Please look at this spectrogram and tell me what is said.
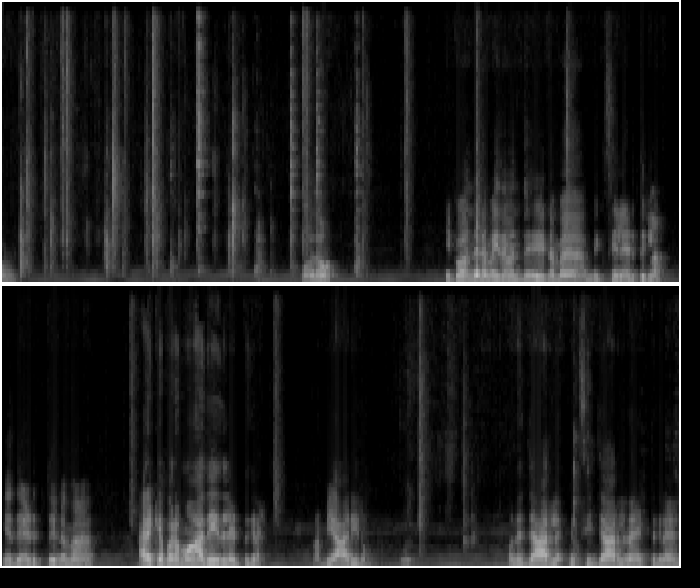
ம். போதும். இப்போ வந்து நம்ம இதை வந்து நம்ம மிக்சியில் எடுத்துக்கலாம். எதை எடுத்து நம்ம அரைக்க போகிறோமோ அதே இதில் எடுத்துக்கிறேன். அப்படியே ஆறிடும் அந்த ஜாரில் மிக்ஸி ஜாரில் நான் எடுத்துக்கிறேன்.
